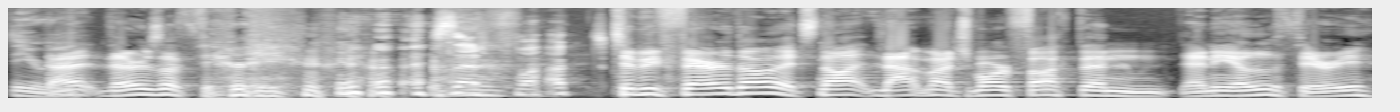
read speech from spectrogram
theory. That, there's a theory. Is that fucked? to be fair, though, it's not that much more fucked than any other theory.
